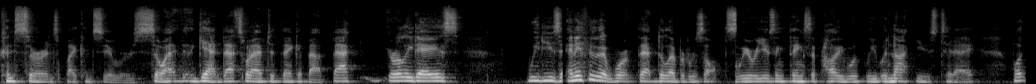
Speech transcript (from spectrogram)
concerns by consumers. So I, again, that's what I have to think about. Back early days, we'd use anything that worked that delivered results. We were using things that probably would, we would not use today. Well,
